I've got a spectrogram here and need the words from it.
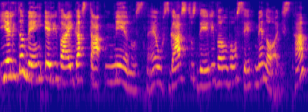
E ele também ele vai gastar menos, né? Os gastos dele vão, vão ser menores, tá?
